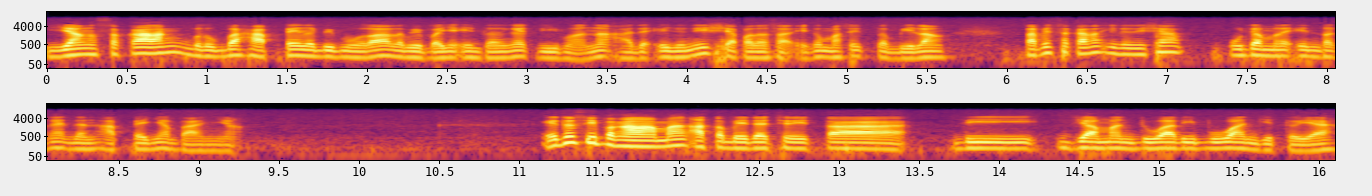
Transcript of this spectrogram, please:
yang sekarang berubah HP lebih murah, lebih banyak internet di mana ada Indonesia pada saat itu masih terbilang. Tapi sekarang Indonesia udah mulai internet dan HP-nya banyak. Itu sih pengalaman atau beda cerita di zaman 2000-an gitu ya.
